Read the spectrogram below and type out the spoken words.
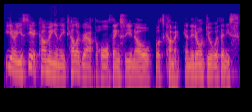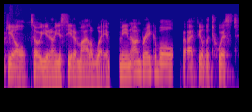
You know, you see it coming and they telegraph the whole thing so you know what's coming, and they don't do it with any skill, so you know you see it a mile away. I mean, Unbreakable. I feel the twist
